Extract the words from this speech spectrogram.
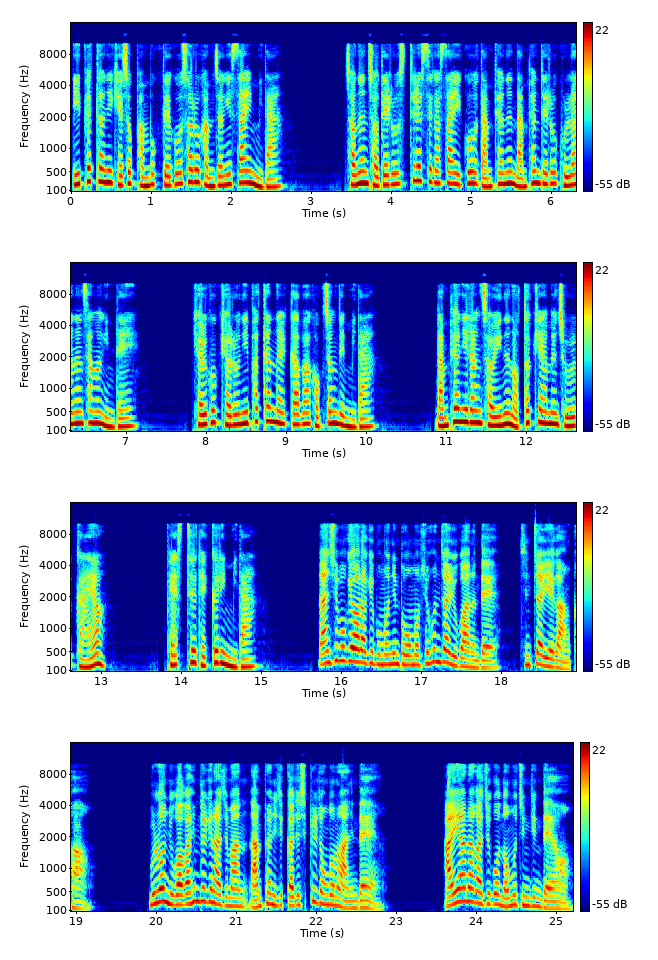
이 패턴이 계속 반복되고 서로 감정이 쌓입니다. 저는 저대로 스트레스가 쌓이고 남편은 남편대로 곤란한 상황인데 결국 결혼이 파탄 날까봐 걱정됩니다. 남편이랑 저희는 어떻게 하면 좋을까요? 베스트 댓글입니다. 난 15개월 아기 부모님 도움 없이 혼자 육아하는데 진짜 이해가 안 가. 물론 육아가 힘들긴 하지만 남편 이집까지 시킬 정도는 아닌데 아이 하나 가지고 너무 징징대요.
